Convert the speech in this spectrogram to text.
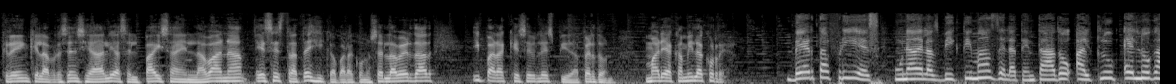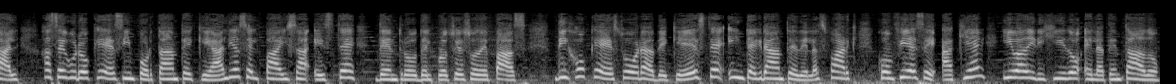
creen que la presencia de alias El Paisa en La Habana es estratégica para conocer la verdad y para que se les pida perdón. María Camila Correa. Berta Fríes, una de las víctimas del atentado al Club El Nogal, aseguró que es importante que alias El Paisa esté dentro del proceso de paz. Dijo que es hora de que este integrante de las FARC confiese a quién iba dirigido el atentado,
